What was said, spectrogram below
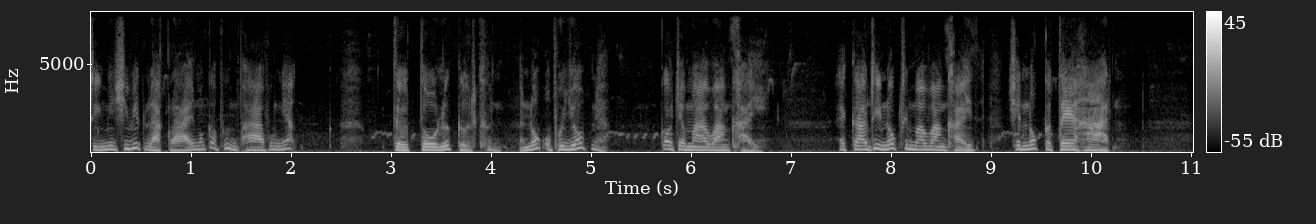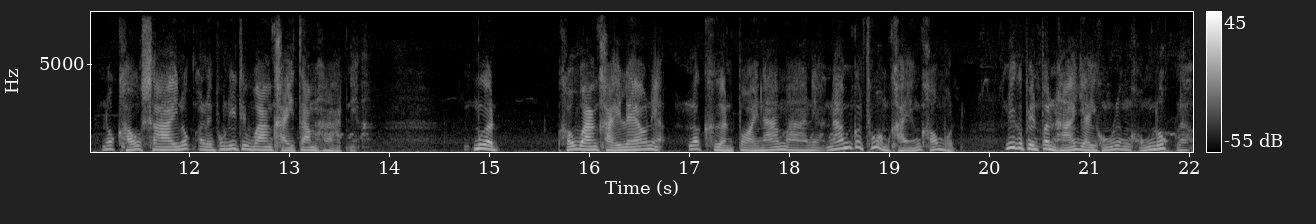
สิ่งมีชีวิตหลากหลาย มันก็พึ่งพาพวกนี้เติบโตหรือเกิดขึ้น นกอพยพเนี่ยก็จะมาวางไข่ไอ้การที่นกที่มาวางไข่ เช่นนกกระแตหาด นกเขาทรายนกอะไรพวกนี้ที่วางไข่ตามหาดเนี่ยเมื่อ เขาวางไข่แล้วเนี่ยแล้วเขื่อนปล่อยน้ำมาเนี่ยน้ำก็ท่วมไข่ของเขาหมด นี่ก็เป็นปัญหาใหญ่ของเรื่องของนกแล้ว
